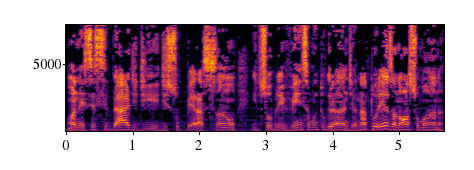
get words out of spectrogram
uma necessidade de, de superação e de sobrevivência muito grande. É a natureza nossa humana.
